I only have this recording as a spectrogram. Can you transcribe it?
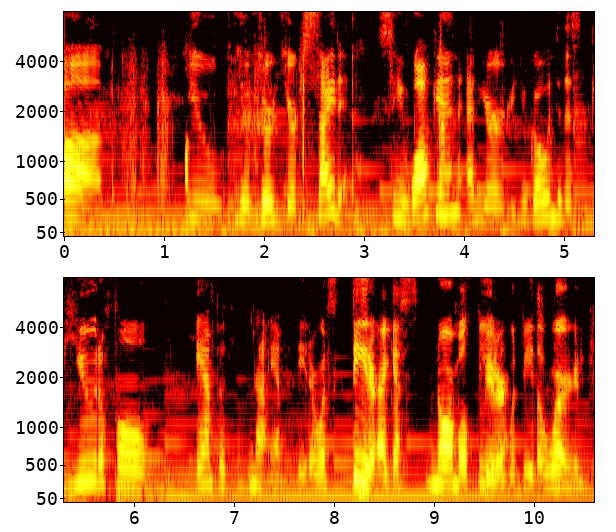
Um, you, you you're you're excited. So you walk in and you're you go into this beautiful amphi not amphitheater. What's theater? I guess normal theater, Theater. would be the word.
